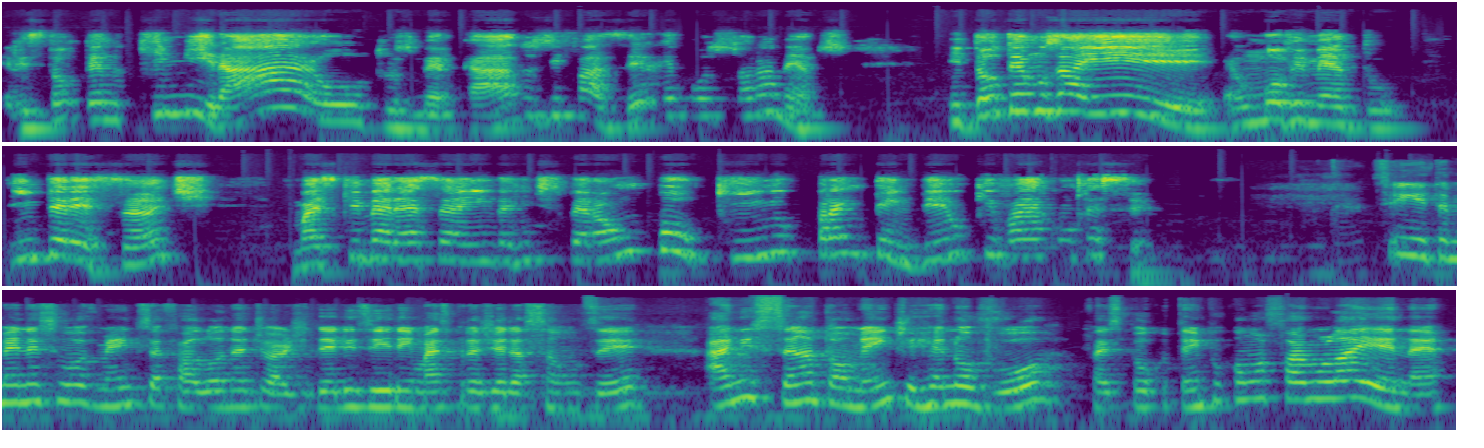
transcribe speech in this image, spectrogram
eles estão tendo que mirar outros mercados e fazer reposicionamentos. Então temos aí um movimento interessante mas que merece ainda a gente esperar um pouquinho para entender o que vai acontecer. Sim, e também nesse movimento você falou, né, George, deles irem mais para a geração Z. A Nissan atualmente renovou faz pouco tempo com a Fórmula E, né?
